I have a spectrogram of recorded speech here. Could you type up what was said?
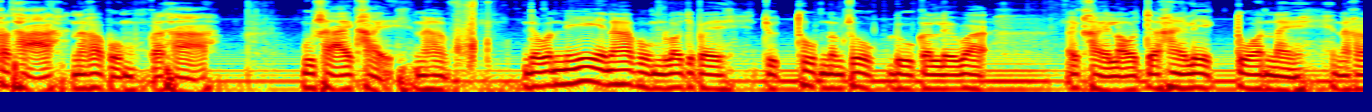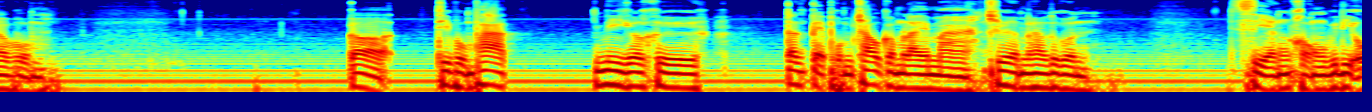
คาถานะครับผมคาถา บูชาไอ้ไข่นะครับ เดี๋ยววันนี้นะครับผมเราจะไปจุดทูบนำโชคดูกันเลยว่าไอ้ไข่เราจะให้เลขตัวไหนนะครับผม ก็ที่ผมพากนี่ก็คือตั้งแต่ผมเช่ากำไรมาเชื่อไหมครับทุกคน เสียงของวิดีโอ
